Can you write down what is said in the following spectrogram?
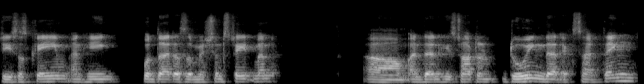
Jesus came and he put that as a mission statement. Um, and then he started doing that exact thing.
